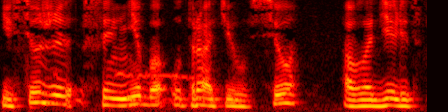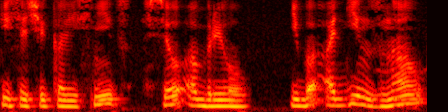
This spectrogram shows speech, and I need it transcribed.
И все же сын неба утратил все, а владелец тысячи колесниц все обрел, ибо один знал,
